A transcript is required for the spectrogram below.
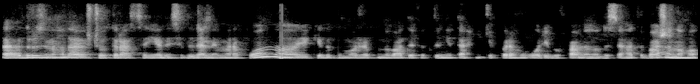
Е, Друзі, нагадаю, що у Тараса є 10-денний марафон, е, який допоможе опанувати ефективні техніки переговорів і впевнено досягати бажаного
